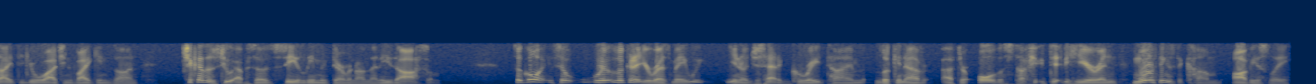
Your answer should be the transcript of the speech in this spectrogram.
site that you're watching Vikings on, check out those two episodes. See Lee McDermott on that. He's awesome. So going, so we're looking at your resume. We, you know, just had a great time looking after all the stuff you did here, and more things to come. Obviously,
